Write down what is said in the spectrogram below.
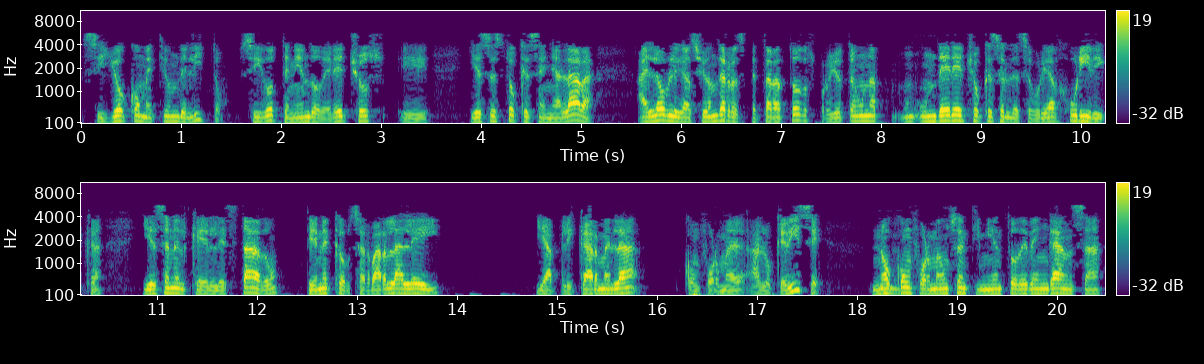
si yo cometí un delito, sigo teniendo derechos eh, y es esto que señalaba. Hay la obligación de respetar a todos, porque yo tengo una- un, un derecho que es el de seguridad jurídica y es en el que el Estado tiene que observar la ley y aplicármela conforme a lo que dice, no conforme a un sentimiento de venganza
